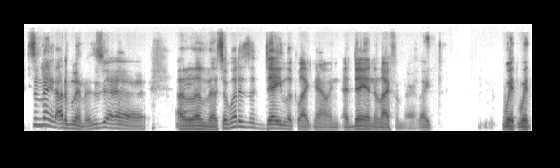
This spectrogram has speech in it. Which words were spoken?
it's made out of lemons. Yeah, I love that. So, what does a day look like now? In a day in the life of her, like with with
